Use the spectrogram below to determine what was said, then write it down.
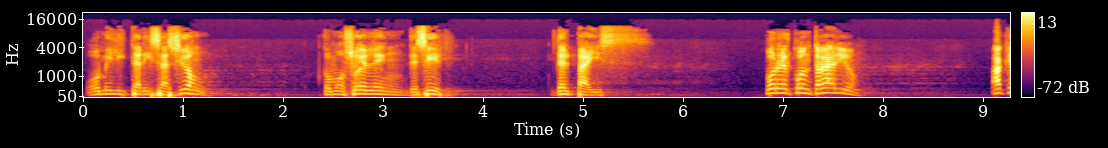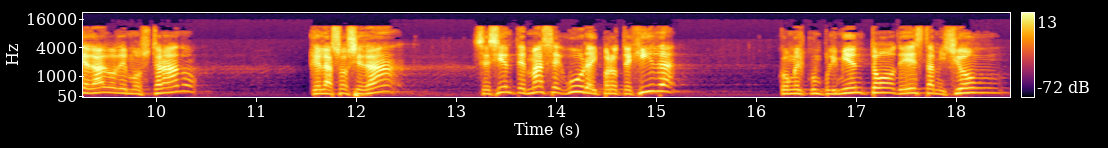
o militarización, como suelen decir, del país. Por el contrario, ha quedado demostrado que la sociedad se siente más segura y protegida con el cumplimiento de esta misión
